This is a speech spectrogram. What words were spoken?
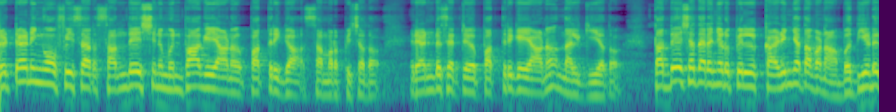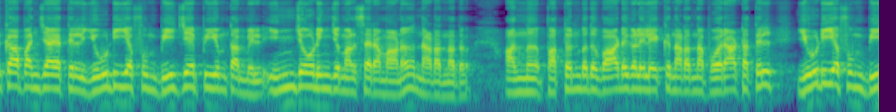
റിട്ടേണിംഗ് ഓഫീസർ സന്ദേശിന് മുൻപാകെയാണ് പത്രിക സമർപ്പിച്ചത്. രണ്ട് സെറ്റ് പത്രികയാണ് നൽകിയത്. തദ്ദേശ തെരഞ്ഞെടുപ്പിൽ കഴിഞ്ഞ തവണ ബദിയടുക്ക പഞ്ചായത്തിൽ യു ഡി എഫും ബി ജെ പിയും തമ്മിൽ ഇഞ്ചോടിഞ്ച് മത്സരമാണ് നടന്നത്. അന്ന് പത്തൊൻപത് വാർഡുകളിലേക്ക് നടന്ന പോരാട്ടത്തിൽ യു ഡി എഫും ബി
